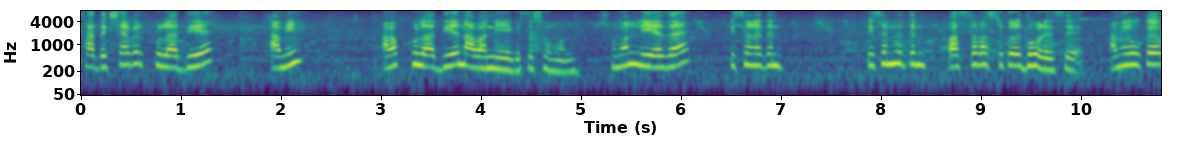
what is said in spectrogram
সাদেক সাহেবের খোলা দিয়ে আমি আমার খোলা দিয়ে নাবা নিয়ে গেছে সুমন। সুমন নিয়ে যায়, পিছনে দিন পিছনে দিন পাঁচটা পাঁচটা করে ধরেছে। আমি ওকে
